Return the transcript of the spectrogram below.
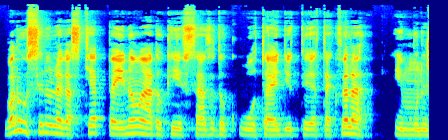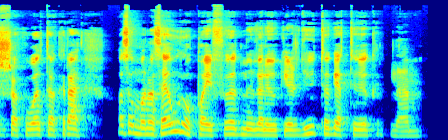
Valószínűleg a sztyeppei nomádok évszázadok óta együtt éltek vele, immunisak voltak rá, azonban az európai földművelők és gyűjtögetők nem.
